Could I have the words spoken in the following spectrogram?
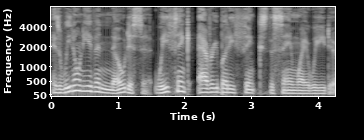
is we don't even notice it. We think everybody thinks the same way we do.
